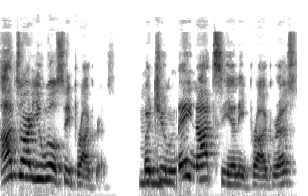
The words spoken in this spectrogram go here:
Odds are you will see progress, mm-hmm. but you may not see any progress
